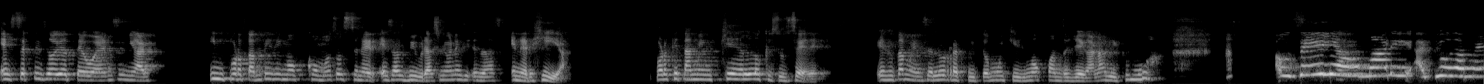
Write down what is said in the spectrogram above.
este episodio te voy a enseñar importantísimo cómo sostener esas vibraciones y esas energías. Porque también, ¿qué es lo que sucede? Eso también se lo repito muchísimo cuando llegan así como, auxilio, Mari, ayúdame,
